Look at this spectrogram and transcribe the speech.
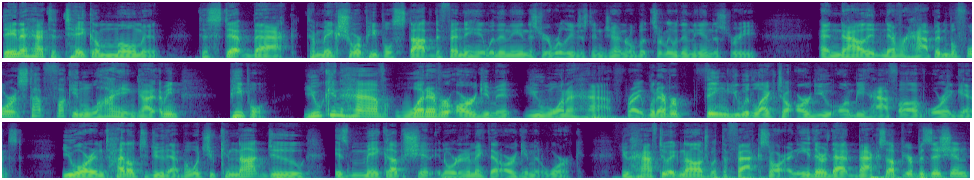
Dana had to take a moment to step back to make sure people stop defending him within the industry, or really just in general, but certainly within the industry. And now it never happened before. Stop fucking lying, guys. I mean, people, you can have whatever argument you want to have, right? Whatever thing you would like to argue on behalf of or against. You are entitled to do that. But what you cannot do is make up shit in order to make that argument work. You have to acknowledge what the facts are. And either that backs up your position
